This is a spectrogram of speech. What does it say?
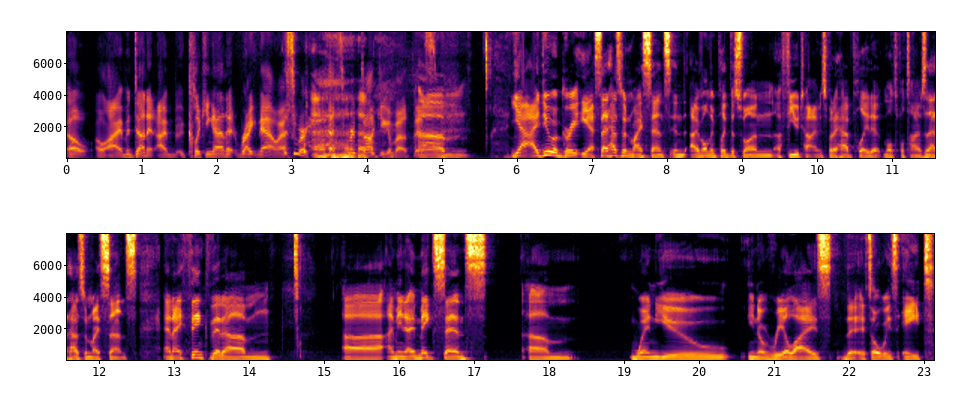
oh oh i haven't done it i'm clicking on it right now as we're as we're talking about this Um, yeah, I do agree. Yes, that has been my sense, and I've only played this one a few times, but I have played it multiple times, and that has been my sense. And I think that, um, uh, I mean, it makes sense um, when you you know realize that it's always eight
